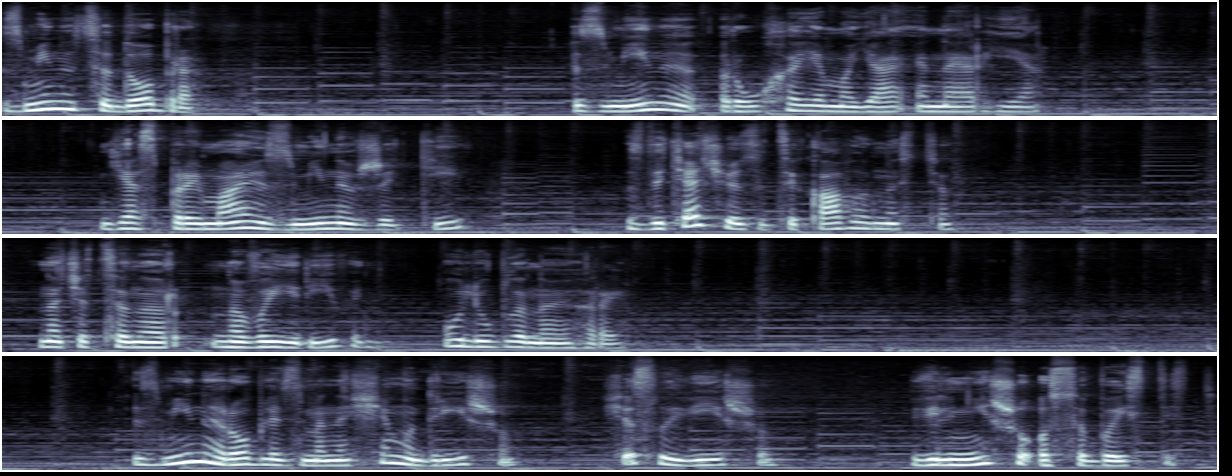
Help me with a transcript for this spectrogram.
Зміни це добре. Зміни рухає моя енергія. Я сприймаю зміни в житті з дитячою зацікавленістю, наче це новий рівень улюбленої гри. Зміни роблять з мене ще мудрішу, щасливішу, вільнішу особистість.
